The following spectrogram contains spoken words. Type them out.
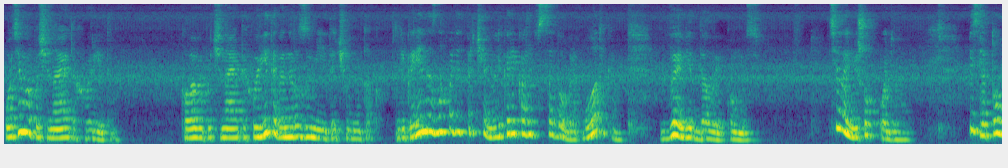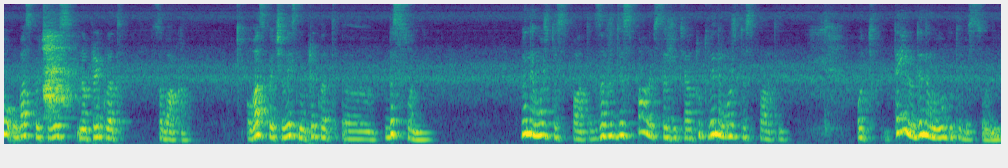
Потім ви починаєте хворіти. Коли ви починаєте хворіти, ви не розумієте, чому так. Лікарі не знаходять причину. Лікарі кажуть, все добре. Було таке? Ви віддали комусь цілий мішок одягу. Після того у вас почались, наприклад, собака. У вас почались, наприклад, е, безсоння. Ви не можете спати. Завжди спали все життя, а тут ви не можете спати. От тієї людини могло бути безсоння.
